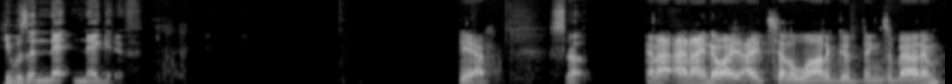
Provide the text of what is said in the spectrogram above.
he was a net negative. Yeah. So, and I and I know I, I said a lot of good things about him,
